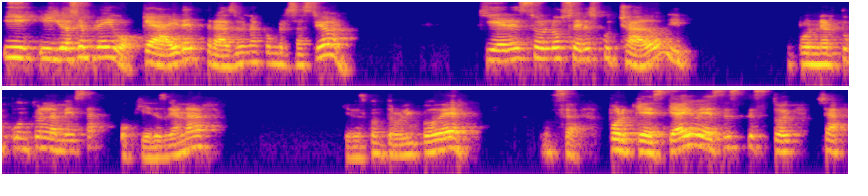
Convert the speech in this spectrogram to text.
Y, y yo siempre digo, ¿qué hay detrás de una conversación? ¿Quieres solo ser escuchado y poner tu punto en la mesa o quieres ganar? ¿Quieres control y poder? O sea, porque es que hay veces que estoy, o sea,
